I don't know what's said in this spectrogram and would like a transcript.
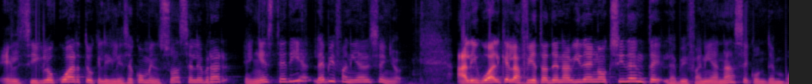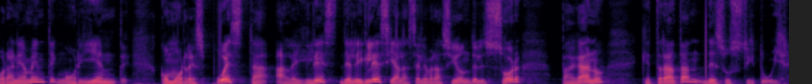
el siglo IV que la iglesia comenzó a celebrar en este día la Epifanía del Señor. Al igual que las fiestas de Navidad en Occidente, la Epifanía nace contemporáneamente en Oriente, como respuesta a la iglesia, de la iglesia a la celebración del sol pagano que tratan de sustituir.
